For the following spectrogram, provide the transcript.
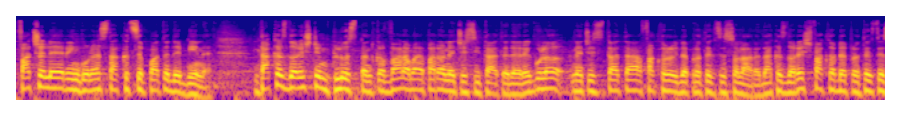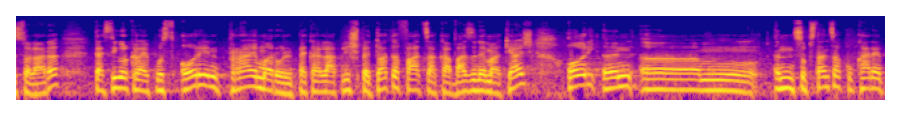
face layering-ul ăsta cât se poate de bine. Dacă îți dorești în plus, pentru că vara mai apare o necesitate de regulă, necesitatea factorului de protecție solară. Dacă îți dorești factor de protecție solară, te asigur că l-ai pus ori în primerul pe care l aplici pe toată fața ca bază de machiaj, ori în, uh, în substanța cu care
